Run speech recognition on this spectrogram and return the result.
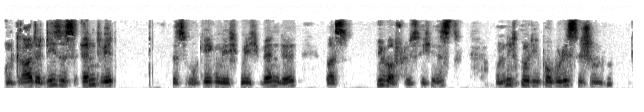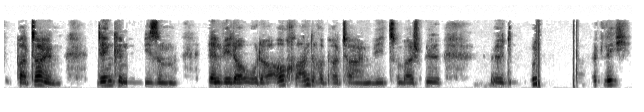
Und gerade dieses entweder, das, wogegen ich mich wende, was überflüssig ist, und nicht nur die populistischen Parteien denken in diesem entweder oder auch andere Parteien, wie zum Beispiel äh, die wirklich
